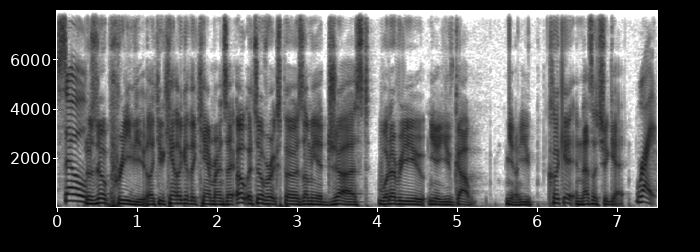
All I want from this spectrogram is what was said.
So There's no preview. Like you can't look at the camera and say, "Oh, it's overexposed. Let me adjust." Whatever you you know, you've got. You know, you click it and that's what you get. Right.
